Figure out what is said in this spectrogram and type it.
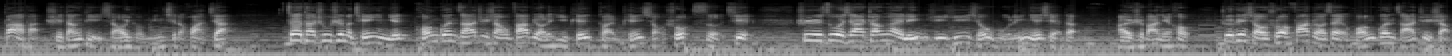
爸爸是当地小有名气的画家。在他出生的前一年，《皇冠》杂志上发表了一篇短篇小说《色戒》，是作家张爱玲于一九五零年写的。二十八年后，这篇小说发表在《皇冠》杂志上。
